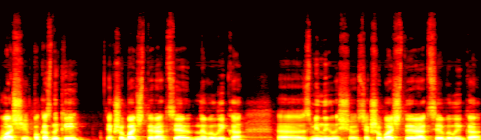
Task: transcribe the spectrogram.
ваші показники. Якщо бачите, реакція невелика, змінили щось. Якщо бачите, реакція велика,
